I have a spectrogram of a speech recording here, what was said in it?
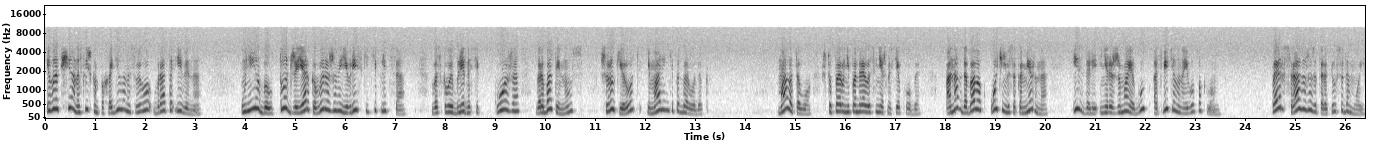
И вообще она слишком походила на своего брата Ивена. У нее был тот же ярко выраженный еврейский тип лица: восковой бледности кожа, горбатый нос, широкий рот и маленький подбородок. Мало того, что Перу не понравилась внешность Якобы, она вдобавок очень высокомерно, издали и не разжимая губ, ответила на его поклон. Пэр сразу же заторопился домой.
